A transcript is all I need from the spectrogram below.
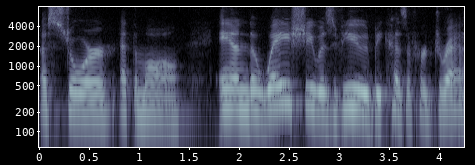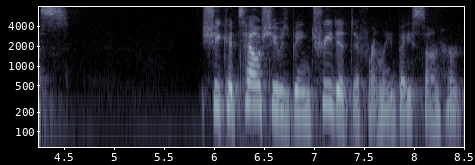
a store at the mall and the way she was viewed because of her dress, she could tell she was being treated differently based on her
